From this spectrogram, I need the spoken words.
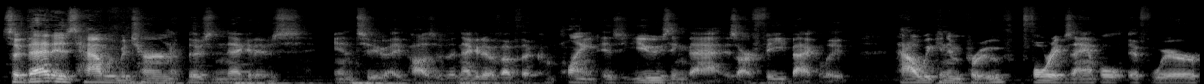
so that is how we would turn those negatives into a positive. The negative of the complaint is using that as our feedback loop. How we can improve. For example, if we're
